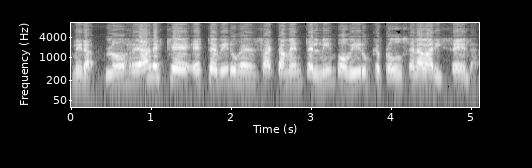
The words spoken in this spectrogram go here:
Mira, lo real es que este virus es exactamente el mismo virus que produce la varicela.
